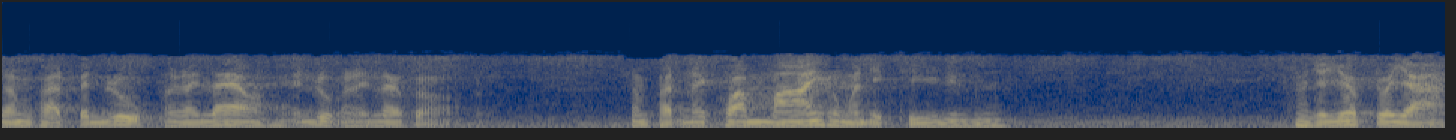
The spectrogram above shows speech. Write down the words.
สัมผัสเป็นรูปอะไรแล้ว เห็นรูปอะไรแล้วก็ สัมผัสในความหมายของมันอีกทีหนึ่งมันจะยกตัวอย่าง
